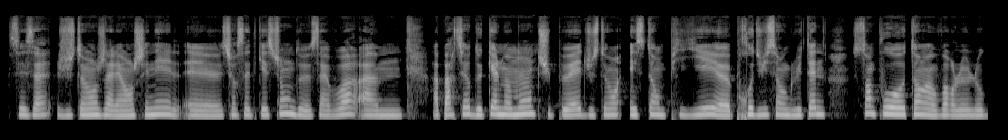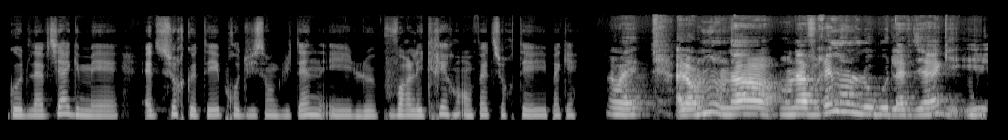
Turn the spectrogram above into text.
C'est ça, justement, j'allais enchaîner euh, sur cette question de savoir à partir de quel moment tu peux être justement estampillé euh, produit sans gluten sans pour autant avoir le logo de l'Avdiag, mais être sûr que tu es produit sans gluten et le pouvoir l'écrire en fait sur tes paquets. Ouais. Alors nous, on a, on a vraiment le logo de l'Avdiag et,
